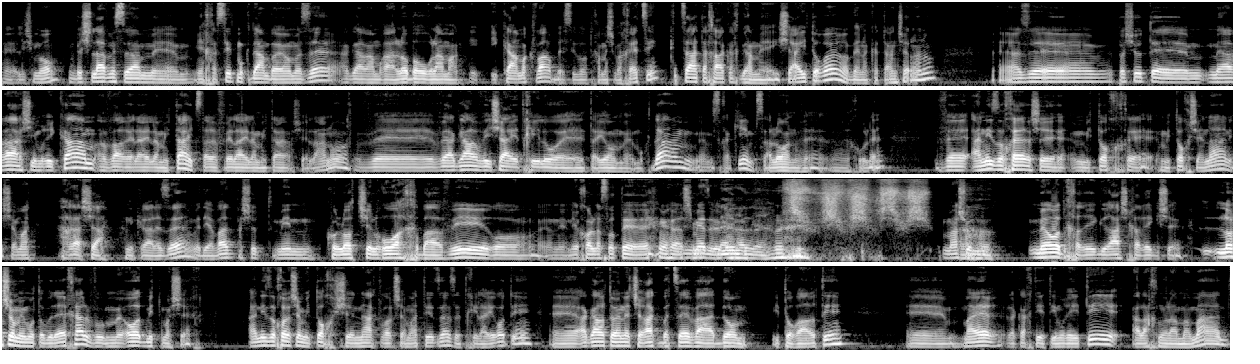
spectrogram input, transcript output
לשמור. בשלב מסוים, יחסית מוקדם ביום הזה, הגר אמרה, לא ברור למה היא קמה כבר, בסביבות חמש וחצי. קצת אחר כך גם ישי התעורר, הבן הקטן שלנו. אז פשוט מהרעש אמרי קם, עבר אליי למיטה, הצטרף אליי למיטה שלנו, והגר וישי התחילו את היום מוקדם, משחקים, סלון וכולי. ואני זוכר שמתוך שינה אני שמעת הרעשה, נקרא לזה, בדיעבד פשוט מין קולות של רוח באוויר, או אני יכול לנסות להשמיע את זה במין משהו מאוד חריג, רעש חריג שלא שומעים אותו בדרך כלל, והוא מאוד מתמשך. אני זוכר שמתוך שינה כבר שמעתי את זה, זה התחיל להעיר אותי. הגר טוענת שרק בצבע האדום התעוררתי. מהר לקחתי את אמרי איתי, הלכנו לממ"ד,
